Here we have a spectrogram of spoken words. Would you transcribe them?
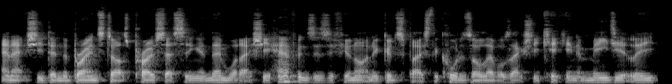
And actually, then the brain starts processing. And then what actually happens is if you're not in a good space, the cortisol levels actually kick in immediately.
